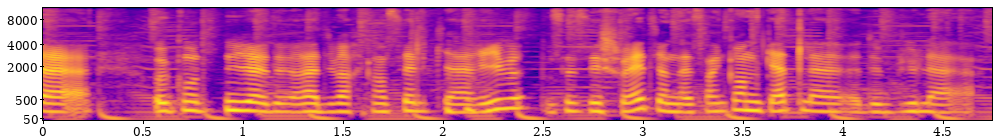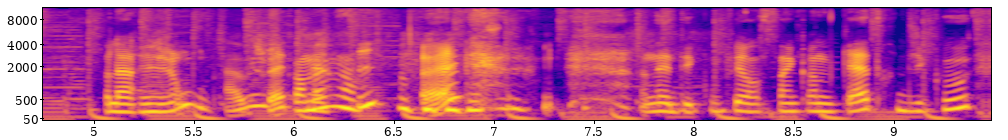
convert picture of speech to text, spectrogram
au contenu de Radio Arc-en-Ciel qui arrive. ça, c'est chouette. Il y en a 54 là, de bulles à, pour la région. Ah oui, quand même. on a découpé en 54, du coup.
